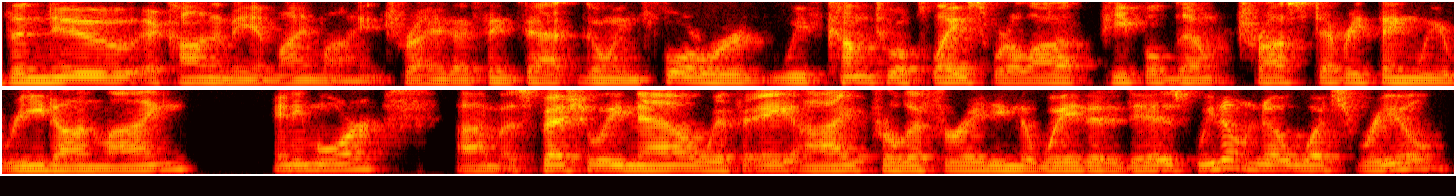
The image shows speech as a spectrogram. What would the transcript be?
the new economy in my mind right? I think that going forward we've come to a place where a lot of people don't trust everything we read online anymore um, especially now with ai proliferating the way that it is. We don't know what's real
